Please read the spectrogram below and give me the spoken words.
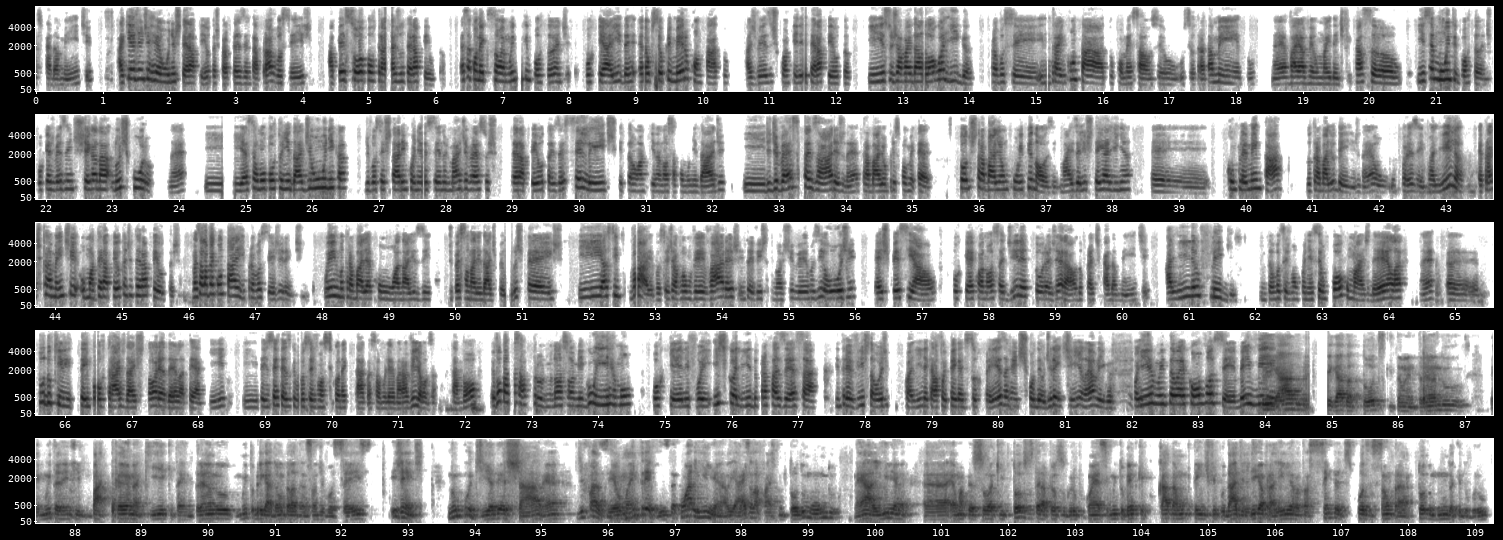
Praticadamente. Aqui a gente reúne os terapeutas para apresentar para vocês a pessoa por trás do terapeuta. Essa conexão é muito importante porque aí é o seu primeiro contato, às vezes, com aquele terapeuta. E isso já vai dar logo a liga para você entrar em contato, começar o seu, o seu tratamento, né? Vai haver uma identificação. E isso é muito importante, porque às vezes a gente chega no escuro, né? E, e, essa é uma oportunidade única de vocês estarem conhecendo os mais diversos terapeutas excelentes que estão aqui na nossa comunidade e de diversas áreas, né? Trabalham principalmente, é, todos trabalham com hipnose, mas eles têm a linha é, complementar do trabalho deles, né? O, por exemplo, a Lilian é praticamente uma terapeuta de terapeutas, mas ela vai contar aí para vocês direitinho. O Irmo trabalha com análise de personalidade pelos pés e assim vai. Vocês já vão ver várias entrevistas que nós tivemos e hoje é especial porque é com a nossa diretora geral do Praticadamente, a Lilian Flig. Então vocês vão conhecer um pouco mais dela, né? É, tudo que tem por trás da história dela até aqui. E tenho certeza que vocês vão se conectar com essa mulher maravilhosa, tá bom? Eu vou passar para o nosso amigo Irmo, porque ele foi escolhido para fazer essa entrevista hoje com a Lília, que ela foi pega de surpresa, a gente escondeu direitinho, né, amigo? Irmo, então é com você. Bem-vindo. Obrigado, obrigado a todos que estão entrando. Tem muita gente bacana aqui que está entrando. Muito obrigadão pela atenção de vocês. E, gente, não podia deixar né, de fazer uma entrevista com a Lilian. Aliás, ela faz com todo mundo. Né? A Lilian uh, é uma pessoa que todos os terapeutas do grupo conhecem muito bem, porque cada um que tem dificuldade liga para a Lilian, ela está sempre à disposição para todo mundo aqui do grupo.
